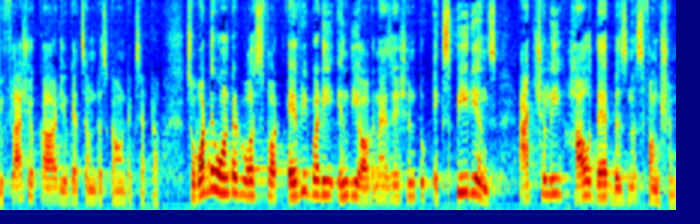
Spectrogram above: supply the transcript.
you flash your card, you get some discount, etc. So what they wanted was for everybody in the organization to experience actually how their business functioned.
